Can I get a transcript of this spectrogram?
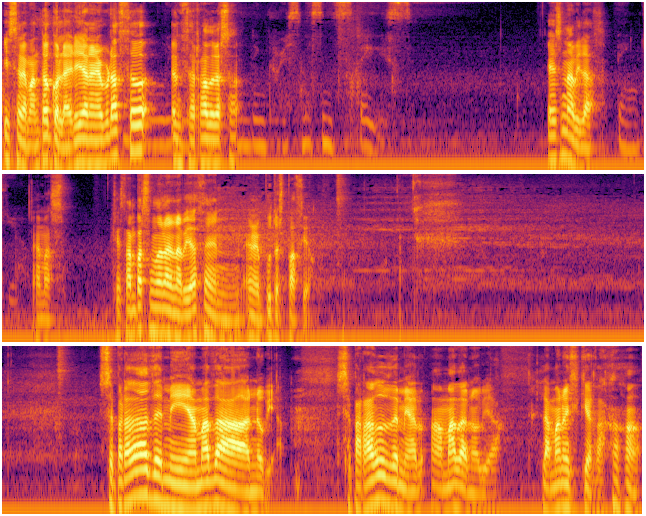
Y se levantó con la herida en el brazo, encerrado en la. Es Navidad, además. Que están pasando la Navidad en, en el puto espacio. Separada de mi amada novia. Separado de mi amada novia. La mano izquierda, jaja.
